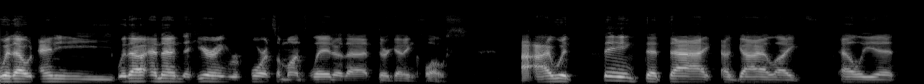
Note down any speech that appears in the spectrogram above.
without any without and then hearing reports a month later that they're getting close. I, I would think that that a guy like Elliotte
